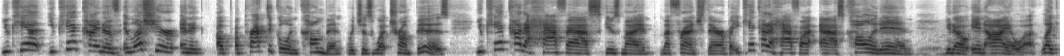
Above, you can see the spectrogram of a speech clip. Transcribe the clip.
you can't you can't kind of unless you're an, a, a practical incumbent which is what trump is you can't kind of half-ass excuse my my french there but you can't kind of half-ass call it in you know, in Iowa. Like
